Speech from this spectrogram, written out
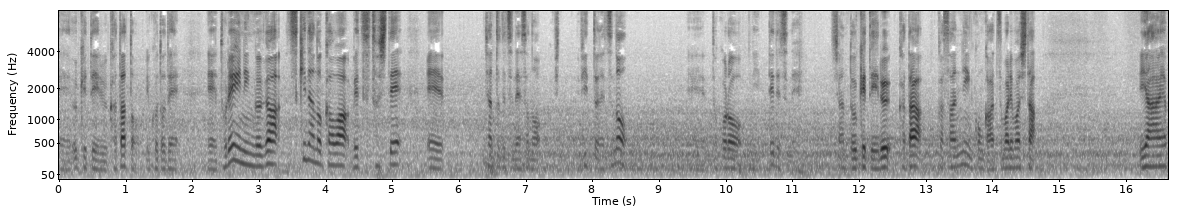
え受けている方ということで、えトレーニングが好きなのかは別として、えちゃんとですねそのフィットネスの、えところに行ってですねちゃんと受けている方が3人今回集まりました。いややっ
